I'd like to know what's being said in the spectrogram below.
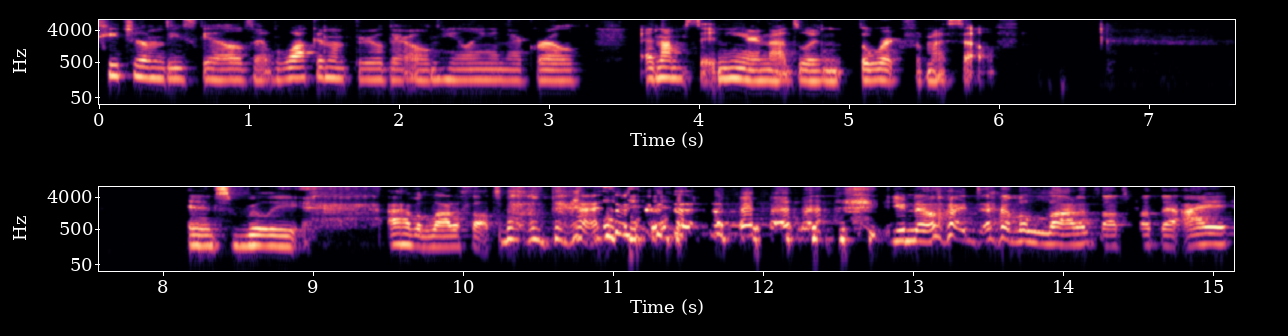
teach them these skills and walking them through their own healing and their growth. And I'm sitting here not doing the work for myself. And it's really, I have a lot of thoughts about that. you know, I have a lot of thoughts about that. I,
